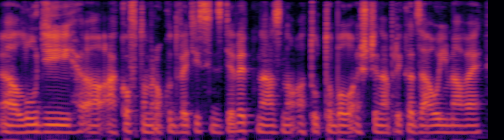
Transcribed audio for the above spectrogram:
ľudí ako v tom roku 2019. No a tu bolo ešte napríklad zaujímavé.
